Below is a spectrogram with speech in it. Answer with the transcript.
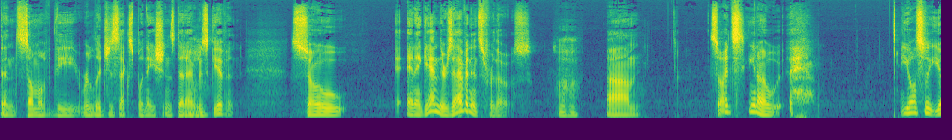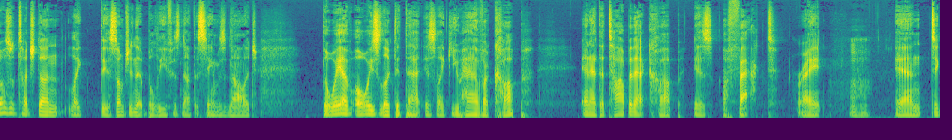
than some of the religious explanations that I was given. So and again, there's evidence for those. Mhm. Um so it's, you know, you also you also touched on like the assumption that belief is not the same as knowledge the way I've always looked at that is like you have a cup, and at the top of that cup is a fact, right? Mhm. And to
